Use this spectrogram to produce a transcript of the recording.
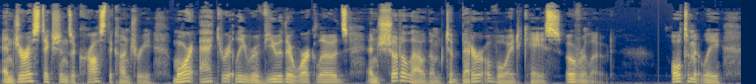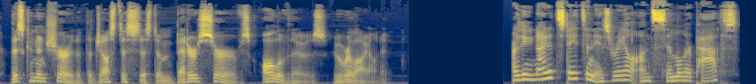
and jurisdictions across the country more accurately review their workloads and should allow them to better avoid case overload. Ultimately, this can ensure that the justice system better serves all of those who rely on it. Are the United States and Israel on similar paths?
